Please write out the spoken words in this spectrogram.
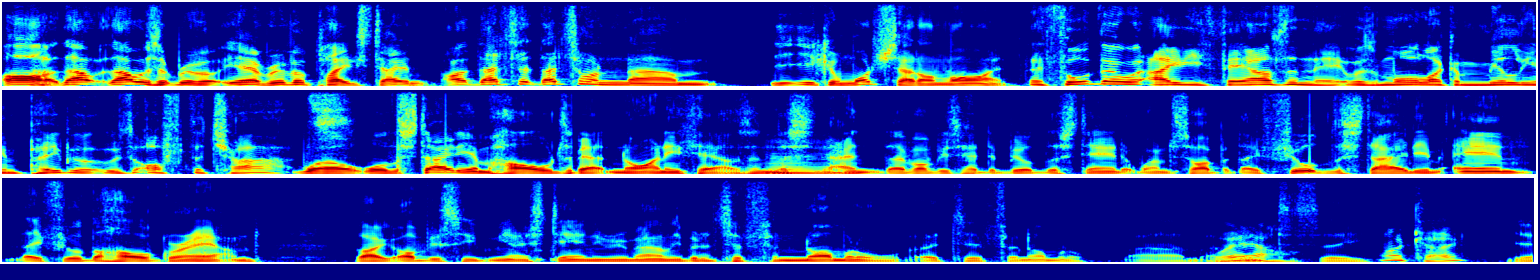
Oh, that that was at River, yeah, River Plate Stadium. Oh, that's that's on. Um, you, can watch that online. They thought there were 80,000 there. It was more like a million people. It was off the charts. Well, well, the stadium holds about ninety thousand, Mm. and they've obviously had to build the stand at one side, but they filled the stadium and they filled the whole ground. Like obviously, you know, standing room only, but it's a phenomenal, it's a phenomenal um, event Wow. to see. Okay. Yeah,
